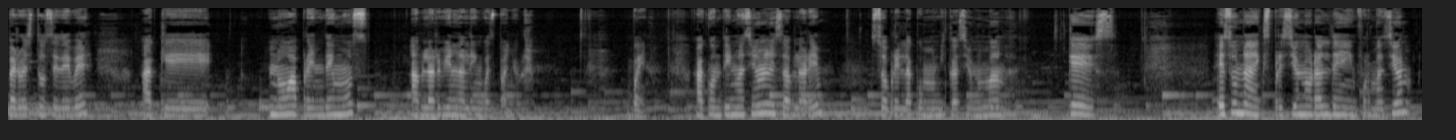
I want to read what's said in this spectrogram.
Pero esto se debe a que no aprendemos a hablar bien la lengua española. Bueno, a continuación les hablaré sobre la comunicación humana. ¿Qué es? Es una expresión oral de información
